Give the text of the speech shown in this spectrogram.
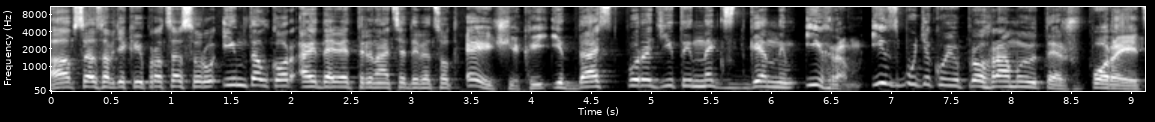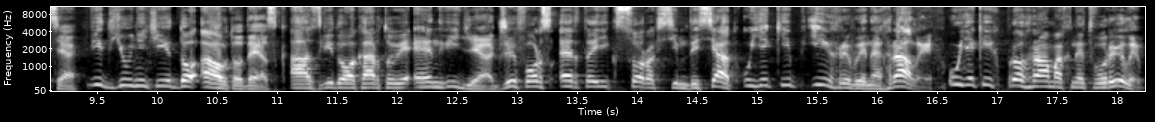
А все завдяки процесору Intel Core i9 13900H, який і дасть порадіти некстгенним іграм, і з будь-якою програмою теж впорається від Unity до Autodesk. А з відеокартою Nvidia GeForce RTX 4070, у які б ігри ви не грали, у яких програмах не творили б,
